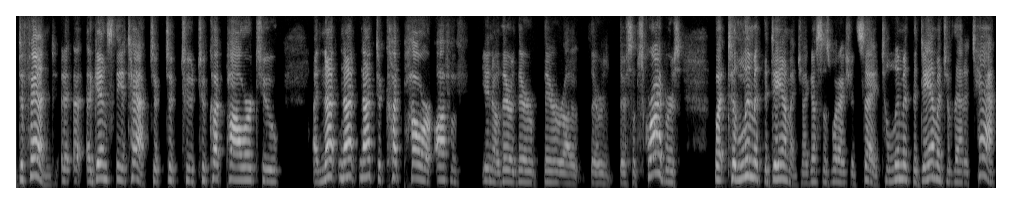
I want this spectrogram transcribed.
defend uh, uh, against the attack to to to to cut power to uh, not not not to cut power off of you know their their their uh, their their subscribers but to limit the damage i guess is what i should say to limit the damage of that attack.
